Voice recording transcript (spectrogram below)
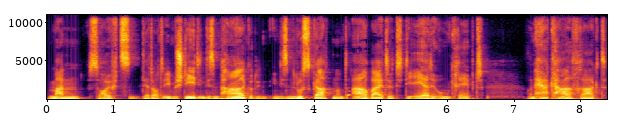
Mann seufzen, der dort eben steht in diesem Park oder in diesem Lustgarten und arbeitet, die Erde umgräbt. Und Herr Karl fragt,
